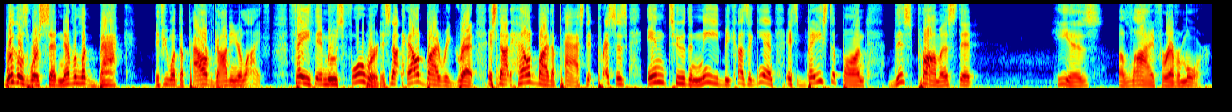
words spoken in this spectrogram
Wigglesworth said never look back if you want the power of God in your life. Faith, it moves forward. It's not held by regret. It's not held by the past. It presses into the need because, again, it's based upon this promise that He is alive forevermore.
